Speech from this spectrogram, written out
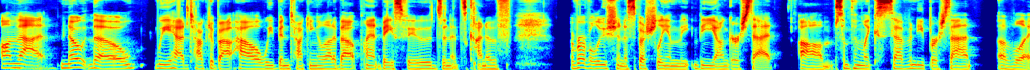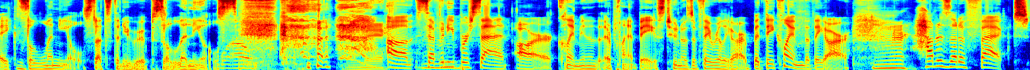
On that note, though, we had talked about how we've been talking a lot about plant based foods, and it's kind of a revolution, especially in the, the younger set. Um, something like 70% of like Zillennials, that's the new group, Zillennials. Meh. um, 70% are claiming that they're plant based. Who knows if they really are, but they claim that they are. Meh. How does that affect,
